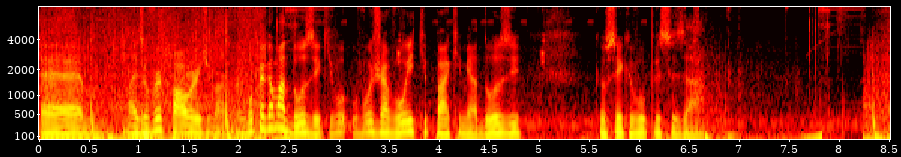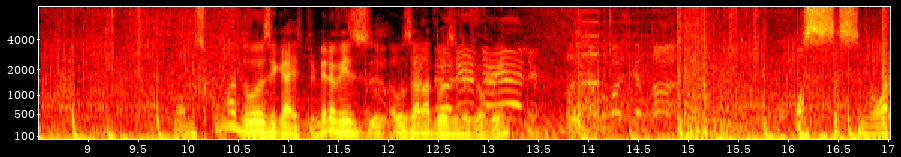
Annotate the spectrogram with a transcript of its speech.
É, mais overpowered, mano. Eu vou pegar uma 12 aqui. Vou, vou, já vou equipar aqui minha 12. Que eu sei que eu vou precisar. Vamos com uma 12, guys. Primeira vez usando a 12 no jogo, hein? Nossa senhora,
